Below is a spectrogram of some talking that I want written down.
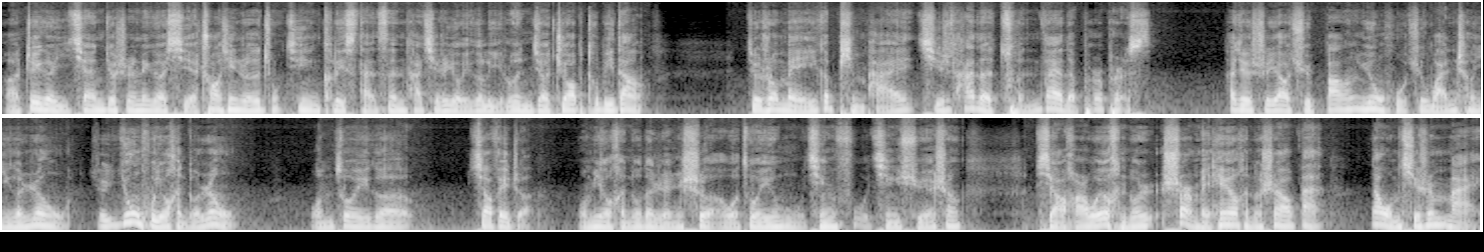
啊，这个以前就是那个写《创新者》的总经理克里斯坦森，他其实有一个理论叫 “job to be done”，就是说每一个品牌其实它的存在的 purpose，它就是要去帮用户去完成一个任务。就用户有很多任务，我们作为一个消费者，我们有很多的人设。我作为一个母亲、父亲、学生、小孩，我有很多事儿，每天有很多事儿要办。那我们其实买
